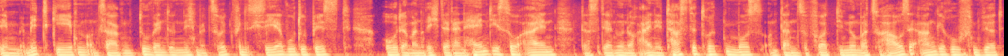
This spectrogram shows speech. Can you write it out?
dem mitgeben und sagen, du, wenn du nicht mehr zurückfindest, ich sehe, wo du bist. Oder man richtet dein Handy so ein, dass der nur noch eine Taste drücken muss und dann sofort die Nummer zu Hause angerufen wird.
